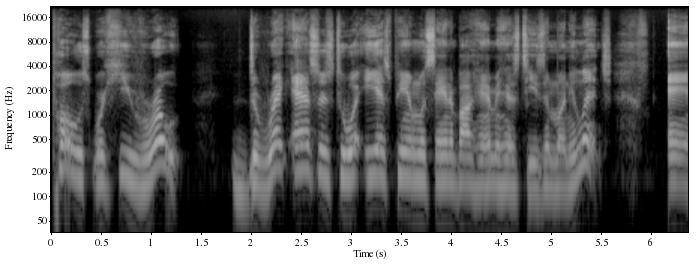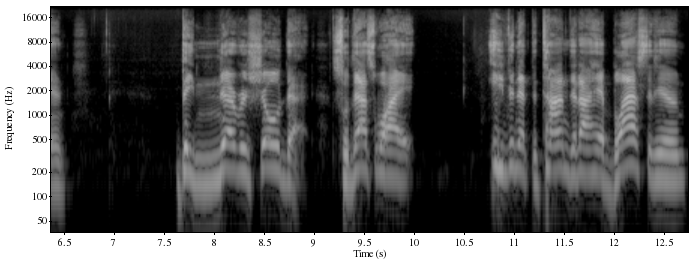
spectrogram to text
posts where he wrote direct answers to what ESPN was saying about him and his teasing Money Lynch. And they never showed that. So that's why, even at the time that I had blasted him,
